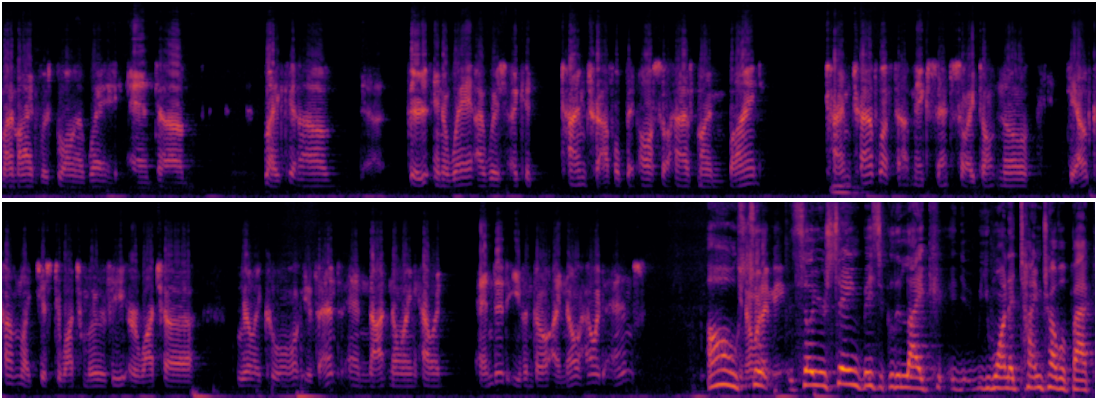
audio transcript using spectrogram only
my mind was blown away. And um, like uh, there, in a way, I wish I could time travel, but also have my mind time mm-hmm. travel, if that makes sense. So I don't know the outcome. Like just to watch a movie or watch a really cool event and not knowing how it ended, even though I know how it ends. Oh, You know so what I mean? so you're saying basically like you, you want to time travel back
